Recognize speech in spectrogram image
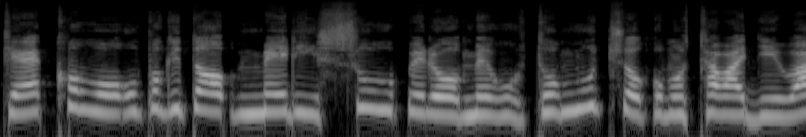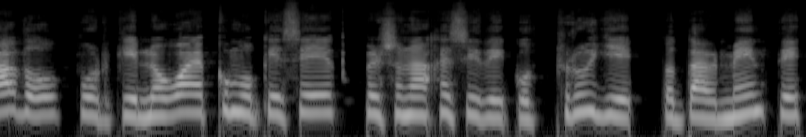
que es como un poquito Mary Sue, pero me gustó mucho cómo estaba llevado, porque luego es como que ese personaje se deconstruye totalmente.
